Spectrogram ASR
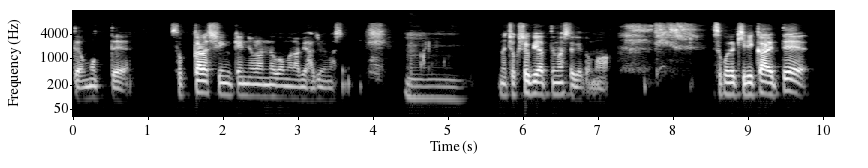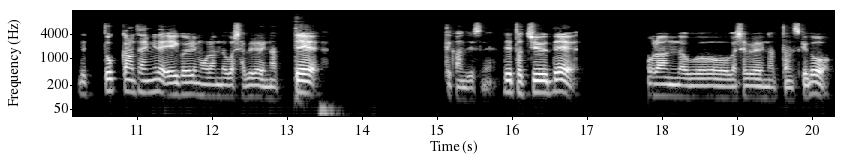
て思って、そっから真剣にオランダ語を学び始めましたね。うん。まあ、ちょくちょくやってましたけど、まあ、そこで切り替えて、で、どっかのタイミングで英語よりもオランダ語が喋れるようになって、って感じですね。で、途中で、オランダ語が喋れるようになったんですけど、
